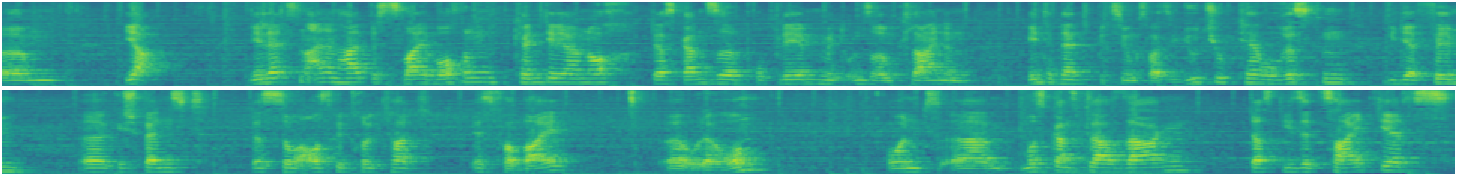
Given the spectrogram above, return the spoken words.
ähm, ja, in den letzten eineinhalb bis zwei Wochen kennt ihr ja noch das ganze Problem mit unserem kleinen Internet- bzw. YouTube-Terroristen, wie der Filmgespenst äh, das so ausgedrückt hat, ist vorbei äh, oder rum. Und ähm, muss ganz klar sagen, dass diese Zeit jetzt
